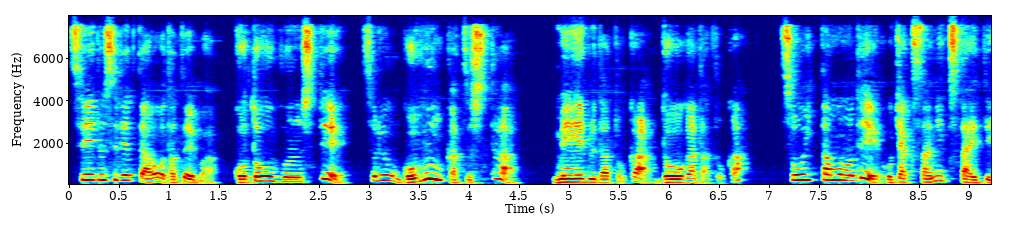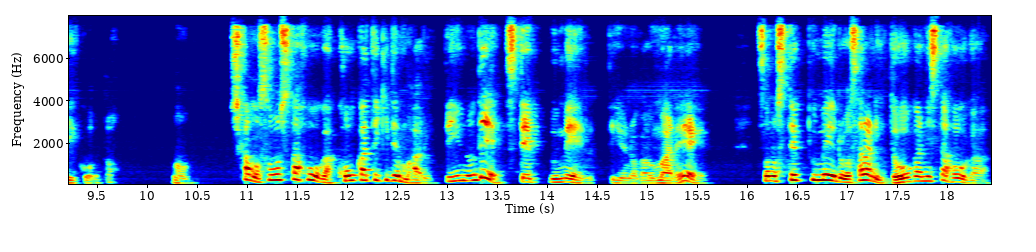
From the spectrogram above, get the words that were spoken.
セールスレターを例えば5等分して、それを5分割したメールだとか動画だとか、そういったものでお客さんに伝えていこうと。うん、しかもそうした方が効果的でもあるっていうので、ステップメールっていうのが生まれ、そのステップメールをさらに動画にした方が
